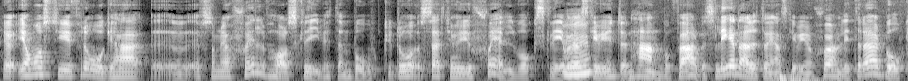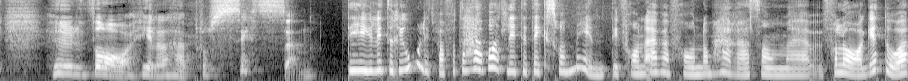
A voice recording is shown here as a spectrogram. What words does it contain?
Jag, jag måste ju fråga, eh, eftersom jag själv har skrivit en bok, då satt jag ju själv och skrev, och jag skrev ju inte en handbok för arbetsledare, utan jag skrev ju en skönlitterär bok. Hur var hela den här processen? Det är ju lite roligt för det här var ett litet experiment ifrån, även från de här som eh, förlaget då,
